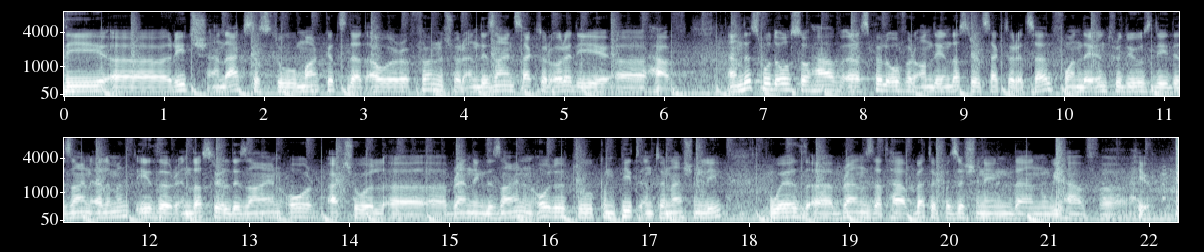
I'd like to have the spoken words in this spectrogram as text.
the uh, reach and access to markets that our furniture and design sector already uh, have. And this would also have a spillover on the industrial sector itself when they introduce the design element, either industrial design or actual uh, uh branding design in order to compete internationally with uh, brands that have better positioning than we have uh, here.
